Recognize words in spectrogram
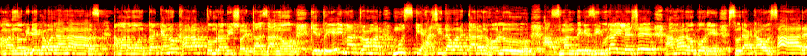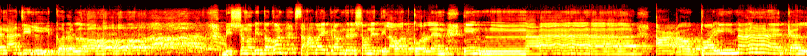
আমার নবী দেখে বলে, আনাস, আমার মনটা কেন খারাপ? তোমরা বিষয়টা জানো। কিন্তু এই মাত্র আমার মুসকি হাসি দেওয়ার কারণ হলো, আসমান থেকে জিব্রাইল এসে আমার ওপরে সুরা কাউসার নাজিল করল। বিশ্বনবী তখন সাহাবাই গ্রামদের সামনে তেলাওয়াত করলেন, ইন্না আ'তাইনাকাল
